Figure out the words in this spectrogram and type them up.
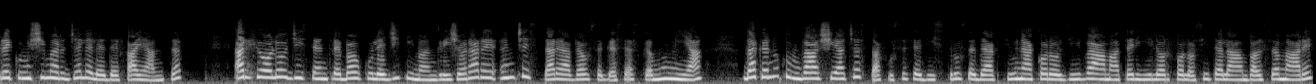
precum și mărgelele de faianță, arheologii se întrebau cu legitimă îngrijorare în ce stare aveau să găsească mumia, dacă nu cumva și aceasta fusese distrusă de acțiunea corozivă a materiilor folosite la îmbălsămare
